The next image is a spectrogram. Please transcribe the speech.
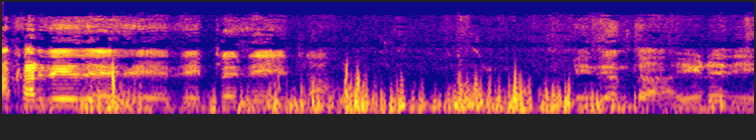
అక్కడిది ఇది- ఎట్లది ఇట్లా? ఇది ఎంత ఈడది?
